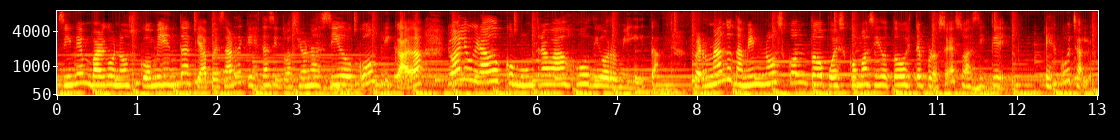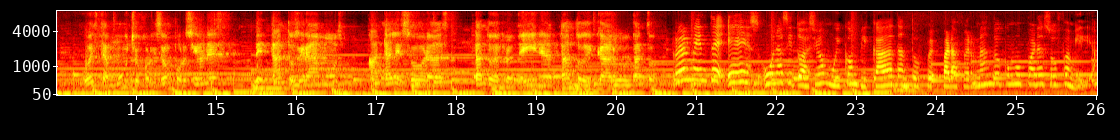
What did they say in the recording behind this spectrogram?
Sin embargo, nos comenta que a pesar de que esta situación ha sido complicada, lo ha logrado como un trabajo de hormiguita. Fernando también nos contó pues cómo ha sido todo este proceso, así que escúchalo. Cuesta mucho porque son porciones de tantos gramos, a tales horas, tanto de proteína, tanto de carbo, tanto... Realmente es una situación muy complicada tanto para Fernando como para su familia.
